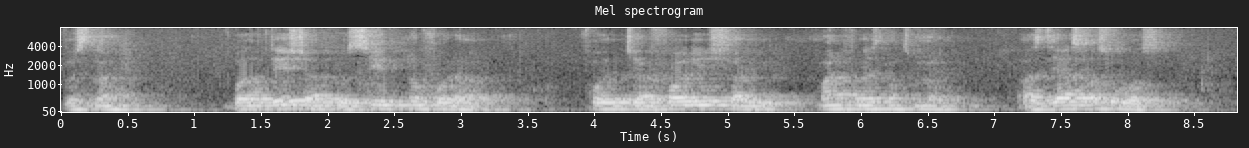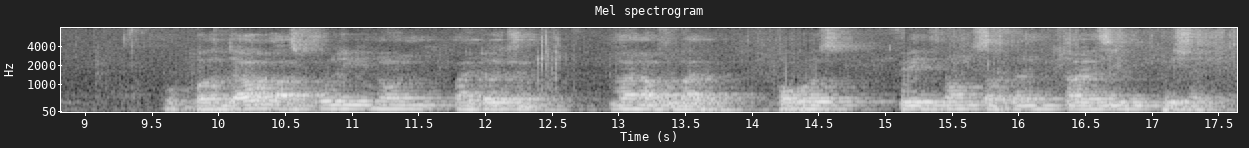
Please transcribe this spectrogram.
Verse 9. But they shall proceed no further, for their folly shall be manifest unto men, as theirs also was. But thou hast fully known my doctrine, manner of life, purpose, faith, long suffering, charity, patience.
